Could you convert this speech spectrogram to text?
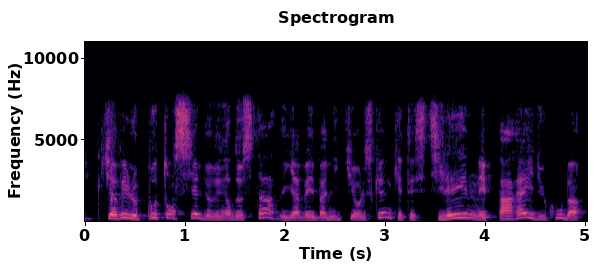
qui, avait le potentiel de devenir de star. Il y avait bah, Nicky Holsken qui était stylé, mais pareil, du coup, bah,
